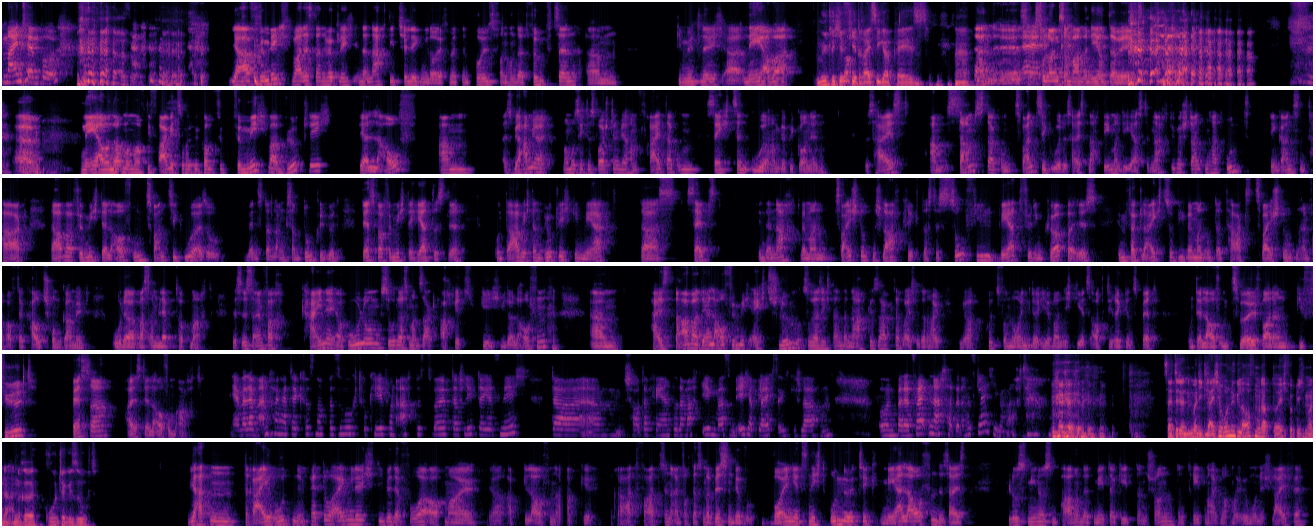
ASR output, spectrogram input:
Mein Tempo. also, okay. Ja, für mich war das dann wirklich in der Nacht die chilligen Läufe mit einem Puls von 115. Ähm, gemütlich. Äh, nee, aber. Gemütliche 430er Pace. ja, nee, so, äh. so, langsam waren wir nie unterwegs. ähm, nee, aber nochmal um auf die Frage zurückgekommen. Für, für mich war wirklich der Lauf am also wir haben ja, man muss sich das vorstellen, wir haben Freitag um 16 Uhr haben wir begonnen. Das heißt, am Samstag um 20 Uhr, das heißt, nachdem man die erste Nacht überstanden hat und den ganzen Tag, da war für mich der Lauf um 20 Uhr, also wenn es dann langsam dunkel wird, das war für mich der härteste. Und da habe ich dann wirklich gemerkt, dass selbst in der Nacht, wenn man zwei Stunden Schlaf kriegt, dass das so viel wert für den Körper ist, im Vergleich zu wie wenn man untertags zwei Stunden einfach auf der Couch rumgammelt oder was am Laptop macht. Das ist einfach keine Erholung, so dass man sagt, ach, jetzt gehe ich wieder laufen. Ähm, heißt, da war der Lauf für mich echt schlimm, so dass ich dann danach gesagt habe, als wir dann halt ja, kurz vor neun wieder hier waren, ich gehe jetzt auch direkt ins Bett. Und der Lauf um zwölf war dann gefühlt besser als der Lauf um acht. Ja, weil am Anfang hat der Chris noch versucht, okay, von 8 bis 12, da schläft er jetzt nicht, da ähm, schaut er Fernsehen oder macht irgendwas und ich habe gleichzeitig geschlafen. Und bei der zweiten Nacht hat er dann das Gleiche gemacht. Seid ihr dann immer die gleiche Runde gelaufen oder habt ihr euch wirklich mal eine andere Route gesucht? Wir hatten drei Routen im Petto eigentlich, die wir davor auch mal ja, abgelaufen, abge Radfahrt sind, einfach, dass wir wissen, wir wollen jetzt nicht unnötig mehr laufen. Das heißt, plus minus ein paar hundert Meter geht dann schon. Dann dreht man halt nochmal irgendwo eine Schleife.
